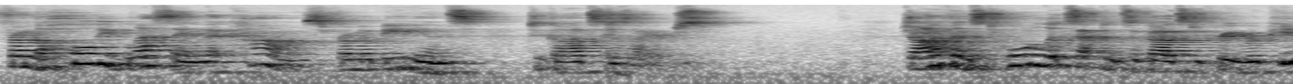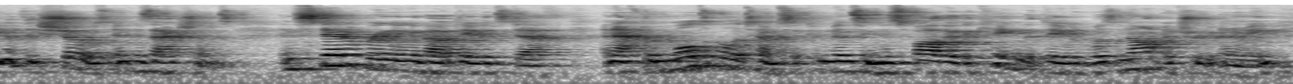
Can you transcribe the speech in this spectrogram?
from the holy blessing that comes from obedience to God's desires. Jonathan's total acceptance of God's decree repeatedly shows in his actions. Instead of bringing about David's death, and after multiple attempts at convincing his father, the king, that David was not a true enemy,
